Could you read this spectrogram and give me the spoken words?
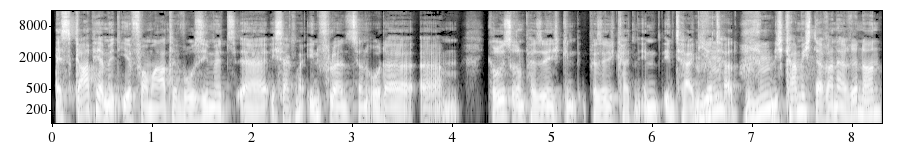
es gab ja mit ihr Formate, wo sie mit, äh, ich sag mal, Influencern oder ähm, größeren Persönlich Persönlichkeiten in, interagiert mhm, hat. Mhm. Und ich kann mich daran erinnern,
